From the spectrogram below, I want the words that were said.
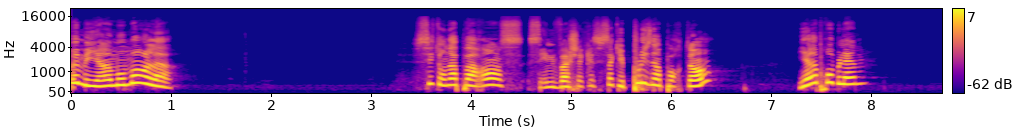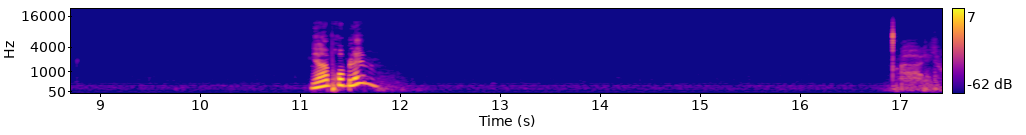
Oui, mais il y a un moment là. Si ton apparence, c'est une vache sacrée, c'est ça qui est plus important, il y a un problème. Il y a un problème. Alléluia.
